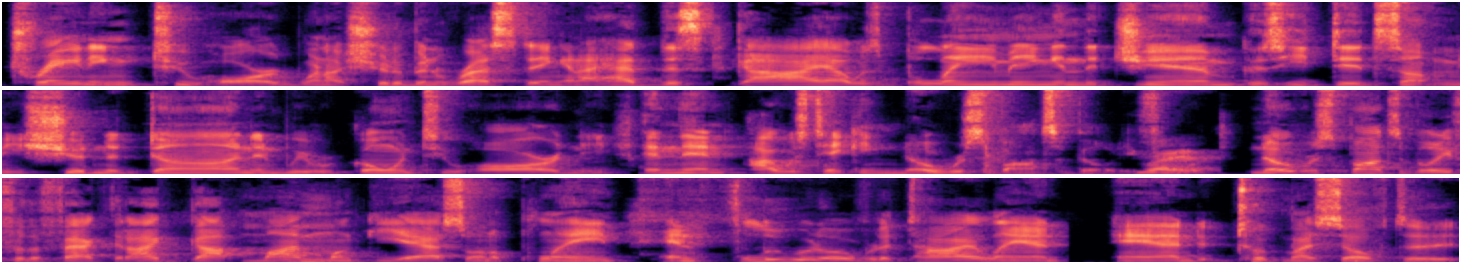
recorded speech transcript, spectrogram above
training too hard when I should have been resting. And I had this guy I was blaming in the gym because he did something he shouldn't have done and we were going too hard. And, he, and then I was taking no responsibility for right. it. No responsibility for the fact that I got my monkey ass on a plane and flew it over to Thailand and took myself to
